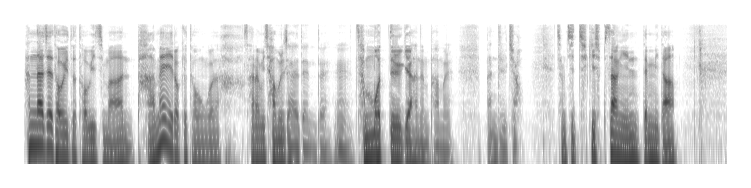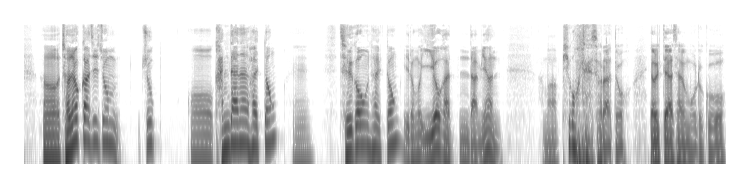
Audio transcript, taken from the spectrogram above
한낮의 더위도 더위지만 밤에 이렇게 더운 건 사람이 잠을 자야 되는데 예, 잠못 들게 하는 밤을 만들죠. 참 지치기 십상인 때입니다. 어, 저녁까지 좀쭉 어, 간단한 활동, 예, 즐거운 활동 이런 거 이어간다면 아마 피곤해서라도 열대야 잘 모르고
